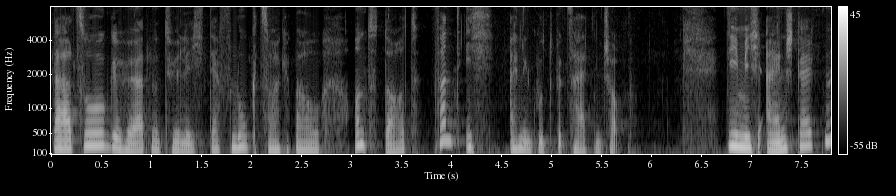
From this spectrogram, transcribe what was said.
Dazu gehört natürlich der Flugzeugbau und dort fand ich einen gut bezahlten Job. Die mich einstellten,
